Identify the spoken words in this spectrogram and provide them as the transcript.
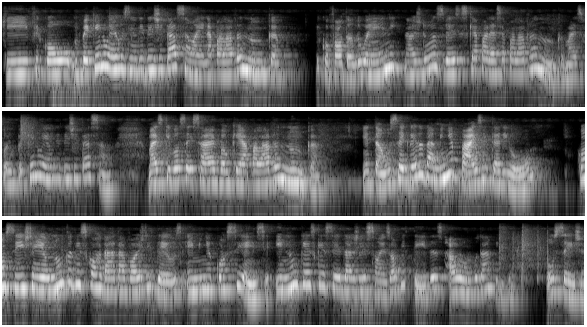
que ficou um pequeno errozinho de digitação aí na palavra nunca. Ficou faltando o N nas duas vezes que aparece a palavra nunca, mas foi um pequeno erro de digitação mas que vocês saibam que é a palavra nunca. Então, o segredo da minha paz interior consiste em eu nunca discordar da voz de Deus em minha consciência e nunca esquecer das lições obtidas ao longo da vida. Ou seja,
